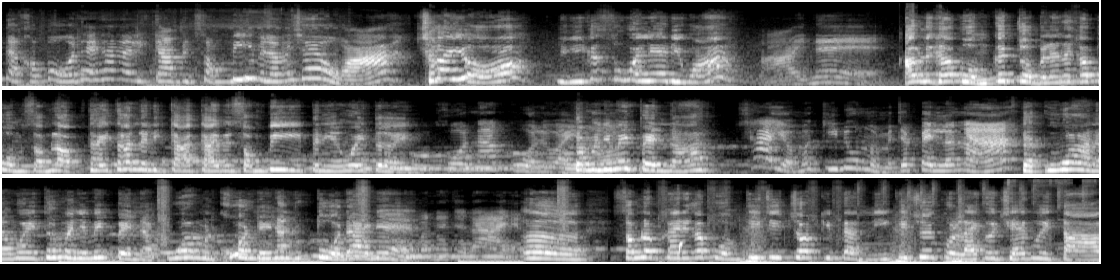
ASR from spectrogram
แต่เขาบอกว่าไททันนาฬิกาเป็นซอมบี้ไปแล้วไม่ใช่เหรอวะ ใช่หรอ อย่างนี้ก็ซวยเลยดิวะ ตายแน่ เอาเลยครับผมก็จบไปแล้วนะครับผมสำหรับไททันนาฬิกากลายเป็นซอมบี้เป็นยังไงไวเตย โคตรน่ากลัวเลยว่ะแต่มันยังไม่เป็นนะ ใช่เหรอเมื่อกี้ดูเหมือนมันจะเป็นแล้วนะ แต่กูว่านะเว้ยถ้ามันยังไม่เป็นอะกูว่ามันโค่นไททันทุกตัวได้แน่ ว่าน่าจะได้อะเออสำหรับใครนะครับผมที่ชื่นชอบคลิปแบบนี้ก็ช่วยกดไลค์กดแชร์กดติดตาม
